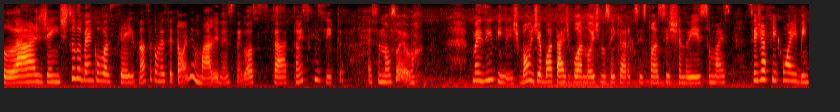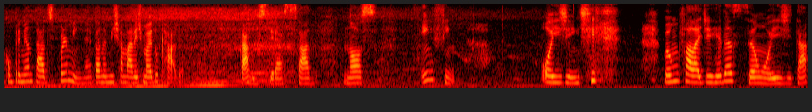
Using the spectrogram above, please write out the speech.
Olá, gente, tudo bem com vocês? Nossa, comecei tão animada nesse negócio, tá tão esquisito. Essa não sou eu. Mas enfim, gente, bom dia, boa tarde, boa noite. Não sei que hora que vocês estão assistindo isso, mas vocês já ficam aí bem cumprimentados por mim, né? Pra não me chamarem de mal educada. Carro desgraçado. Nossa. Enfim. Oi, gente. Vamos falar de redação hoje, tá?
